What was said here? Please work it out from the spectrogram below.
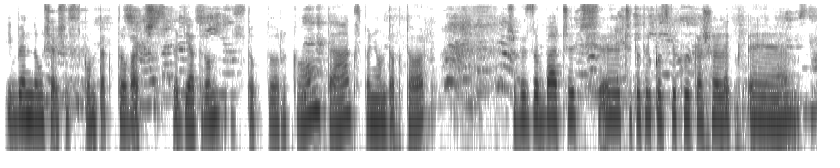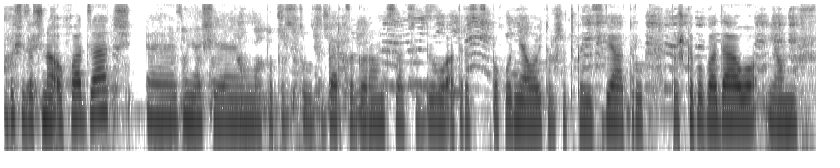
i będę musiała się skontaktować z pediatrą, z doktorką, tak, z panią doktor, żeby zobaczyć, e, czy to tylko zwykły kaszelek, e, bo się zaczyna ochładzać. E, zmienia się po prostu z bardzo gorąca, co było, a teraz już pochłodniało i troszeczkę jest wiatru, troszkę popadało i on już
